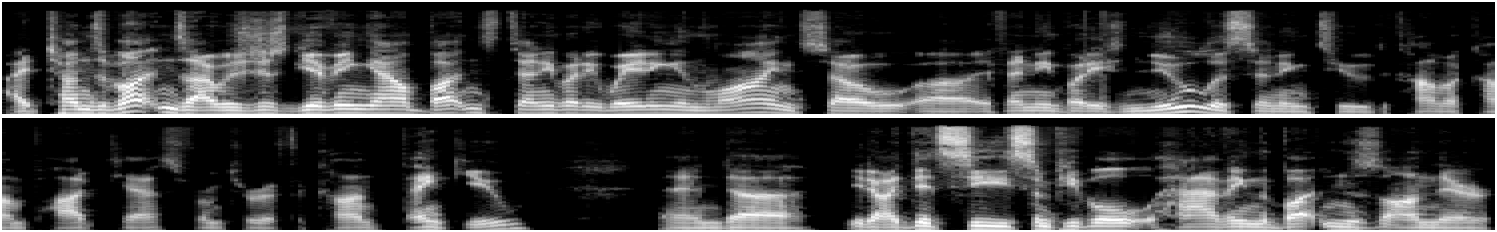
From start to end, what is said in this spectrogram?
I had tons of buttons. I was just giving out buttons to anybody waiting in line. So uh, if anybody's new listening to the Comic Com podcast from Terrificon, thank you. And uh, you know, I did see some people having the buttons on their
